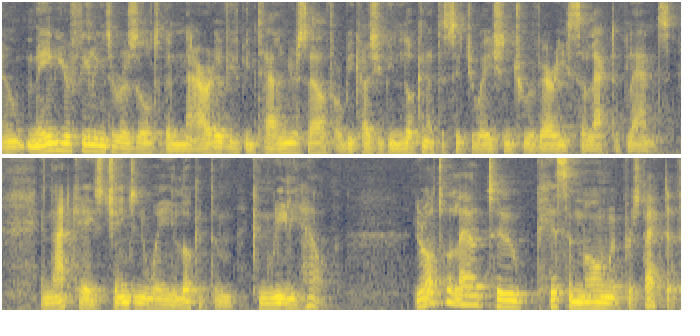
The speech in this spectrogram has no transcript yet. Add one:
Now, maybe your feelings are a result of a narrative you've been telling yourself or because you've been looking at the situation through a very selective lens. In that case, changing the way you look at them can really help. You're also allowed to piss and moan with perspective.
